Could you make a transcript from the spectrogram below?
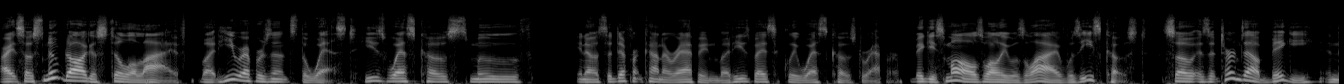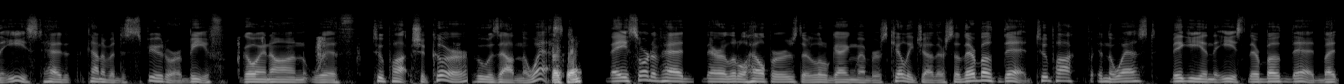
All right, so Snoop Dogg is still alive, but he represents the West. He's West Coast smooth. You know, it's a different kind of rapping, but he's basically West Coast rapper. Biggie Smalls, while he was alive, was East Coast. So as it turns out, Biggie in the East had kind of a dispute or a beef going on with Tupac Shakur, who was out in the West. Okay they sort of had their little helpers, their little gang members kill each other. So they're both dead. Tupac in the West, Biggie in the East, they're both dead. But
